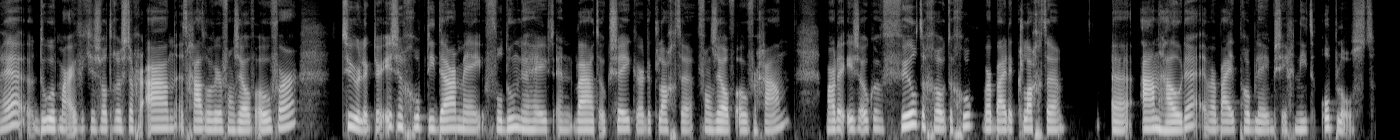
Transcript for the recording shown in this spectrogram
hè, doe het maar eventjes wat rustiger aan. Het gaat wel weer vanzelf over. Tuurlijk, er is een groep die daarmee voldoende heeft en waar het ook zeker de klachten vanzelf overgaan. Maar er is ook een veel te grote groep waarbij de klachten uh, aanhouden en waarbij het probleem zich niet oplost.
